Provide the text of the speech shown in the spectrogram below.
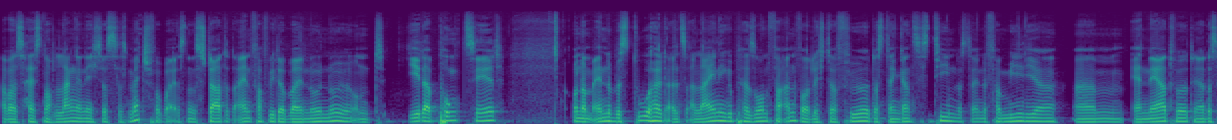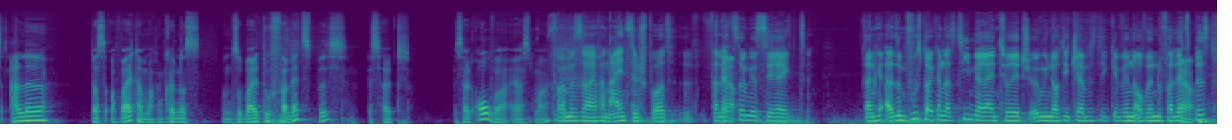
Aber es heißt noch lange nicht, dass das Match vorbei ist. Und es startet einfach wieder bei 0-0 und jeder Punkt zählt. Und am Ende bist du halt als alleinige Person verantwortlich dafür, dass dein ganzes Team, dass deine Familie ähm, ernährt wird, ja, dass alle das auch weitermachen können. Das, und sobald du verletzt bist, ist halt, ist halt over erstmal. Vor allem ist es einfach ein Einzelsport. Verletzung ist direkt. Dann, also im Fußball kann das Team ja rein theoretisch irgendwie noch die Champions League gewinnen, auch wenn du verletzt Ja. bist.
